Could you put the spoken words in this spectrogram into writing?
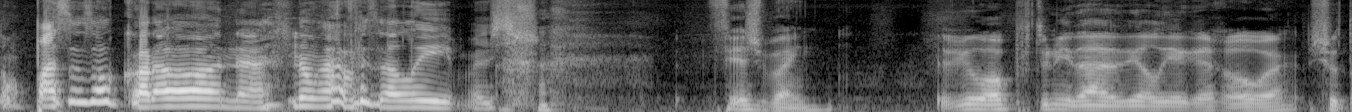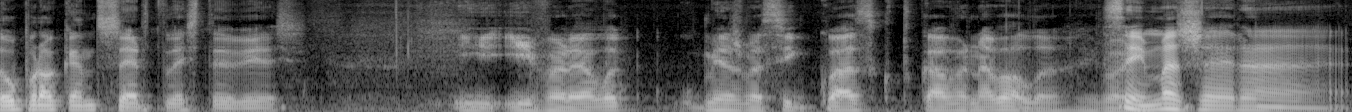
Não passas ao Corona, não abres ali, mas fez bem. Viu a oportunidade dele e agarrou-a, chutou para o canto certo desta vez. E, e Varela, mesmo assim, quase que tocava na bola. Sim, mas era.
